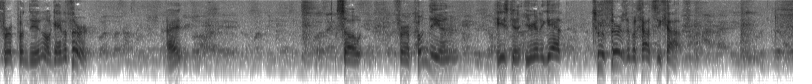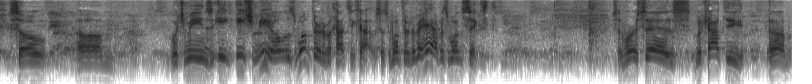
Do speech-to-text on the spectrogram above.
for a pundian, I'll gain a third. Right? So for a pundian, he's you're going to get two thirds of a chatzikav. So, um, which means each, each, meal is one third of a chatzikav. So it's one third of a half. It's one sixth. So the Morah says Rakati. Um,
